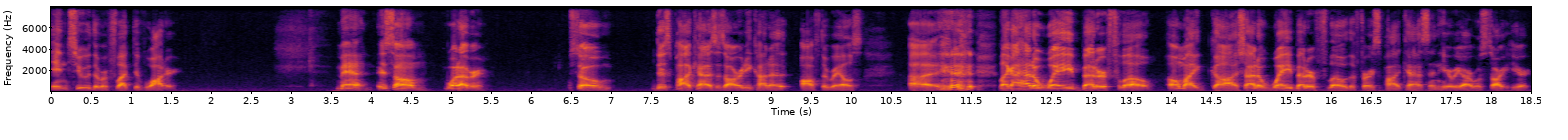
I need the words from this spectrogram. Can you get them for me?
into the reflective water. Man, it's um whatever. So this podcast is already kind of off the rails. Uh like I had a way better flow Oh my gosh, I had a way better flow the first podcast, and here we are. We'll start here.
